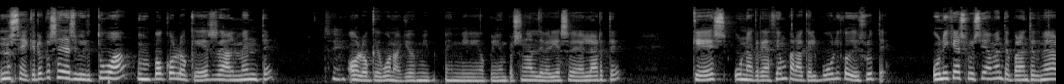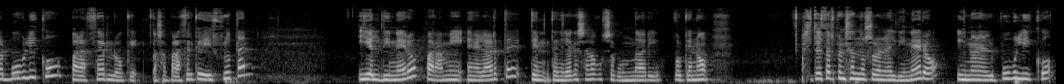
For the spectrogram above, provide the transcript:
no sé, creo que se desvirtúa un poco lo que es realmente, Sí. o lo que, bueno, yo en mi, en mi opinión personal debería ser el arte, que es una creación para que el público disfrute. Única y exclusivamente para entretener al público, para hacer lo que, o sea, para hacer que disfruten. Y el dinero, para mí, en el arte, ten- tendría que ser algo secundario. Porque no. Si tú estás pensando solo en el dinero y no en el público,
